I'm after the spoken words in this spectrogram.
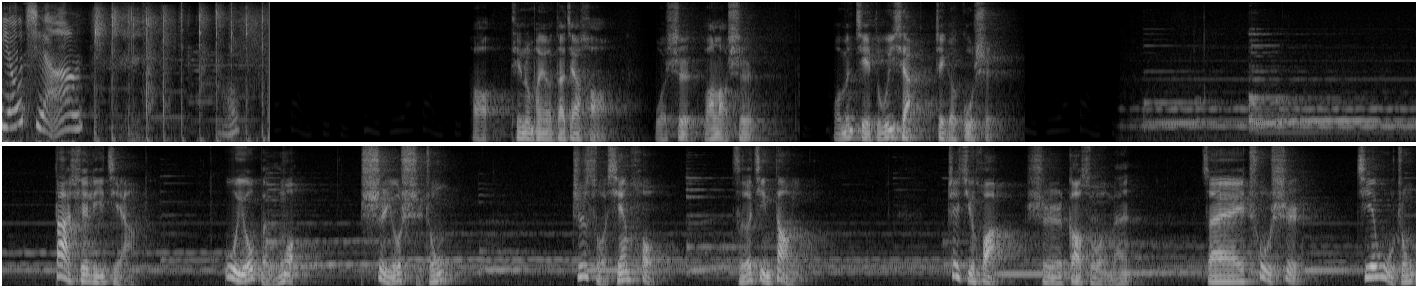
有请。好，好，听众朋友，大家好，我是王老师，我们解读一下这个故事。大学里讲，物有本末，事有始终，知所先后。则近道矣。这句话是告诉我们，在处事接物中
